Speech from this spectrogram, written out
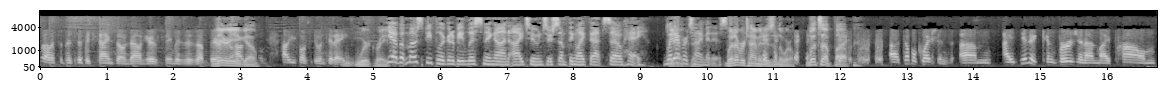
Well, it's the Pacific time zone down here, the same as it is up there. There you how's, go. How are you folks doing today? We're great. Yeah, but most people are going to be listening on iTunes or something like that. So hey, whatever Yeah, exactly. time it is. Whatever time it is in the world. What's up, Bob? A couple questions. Um, I did a conversion on my Palm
